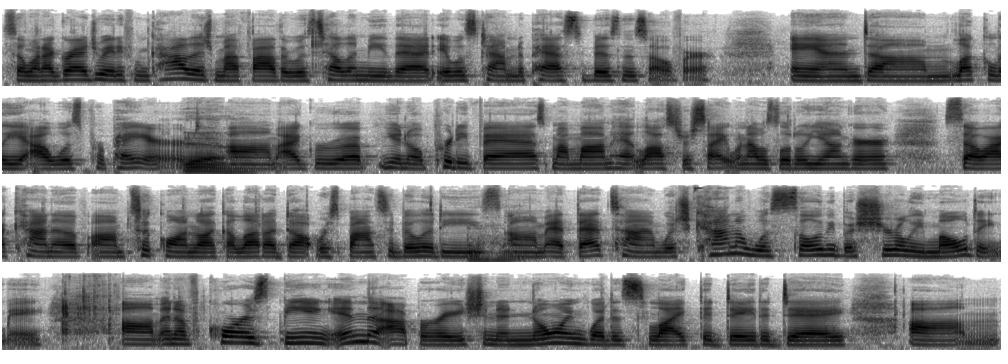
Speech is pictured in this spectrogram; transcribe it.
So when I graduated from college, my father was telling me that it was time to pass the business over. And um, luckily, I was prepared. Yeah. Um, I grew up, you know, pretty fast. My mom had lost her sight when I was a little younger, so I kind of um, took on like a lot of adult responsibilities um, at that time, which kind of was slowly but surely molding me. Um, and of course, being in the operation and knowing what it's like the day to day, um,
